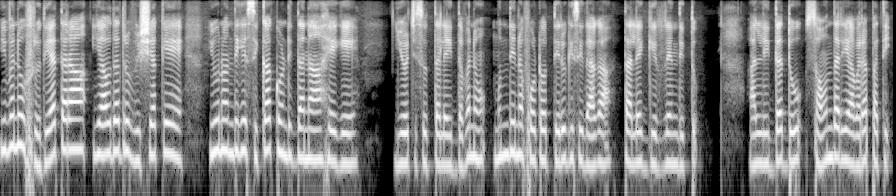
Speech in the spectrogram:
ಇವನು ಹೃದಯ ಥರ ಯಾವುದಾದ್ರೂ ವಿಷಯಕ್ಕೆ ಇವನೊಂದಿಗೆ ಸಿಕ್ಕಾಕ್ಕೊಂಡಿದ್ದಾನಾ ಹೇಗೆ? ಯೋಚಿಸುತ್ತಲೇ ಇದ್ದವನು ಮುಂದಿನ ಫೋಟೋ ತಿರುಗಿಸಿದಾಗ ತಲೆ ಗಿರ್ರೆಂದಿತ್ತು. ಅಲ್ಲಿದ್ದದ್ದು ಸೌಂದರ್ಯ ಅವರ ಪತಿ.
